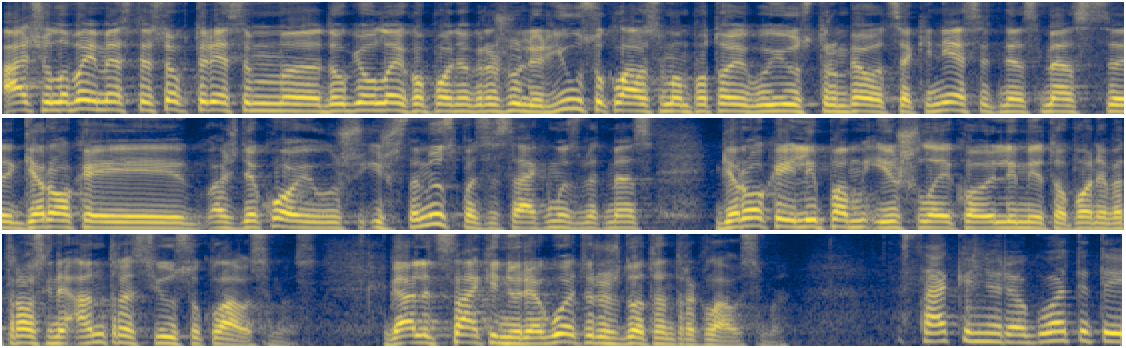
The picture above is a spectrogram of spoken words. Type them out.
Ačiū labai, mes tiesiog turėsim e, daugiau laiko, ponio Gražulį, ir jūsų klausimam po to, jeigu jūs trumpiau atsakinėsit, nes mes gerokai, aš dėkoju už išsamius pasisakymus, bet mes gerokai lipam iš laiko limito. Pone Petrauskinė, antras jūsų klausimas. Galit sakiniu reaguoti ir užduoti antrą klausimą sakiniu reaguoti, tai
